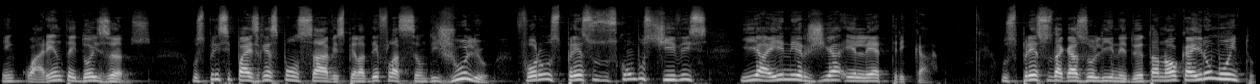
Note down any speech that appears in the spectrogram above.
em 42 anos. Os principais responsáveis pela deflação de julho foram os preços dos combustíveis e a energia elétrica os preços da gasolina e do etanol caíram muito,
